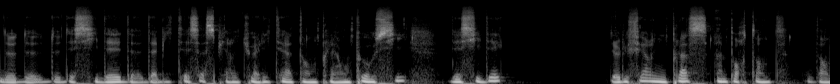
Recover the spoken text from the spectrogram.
de, décider d'habiter sa spiritualité à temps plein. On peut aussi décider de lui faire une place importante dans,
